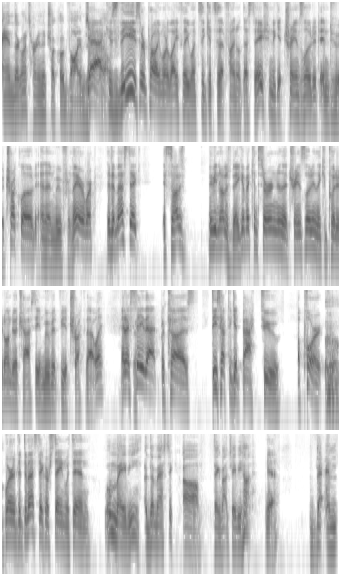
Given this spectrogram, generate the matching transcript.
and they're going to turn into truckload volumes. Yeah, well. because these are probably more likely once they get to that final destination to get transloaded into a truckload and then move from there. Where the domestic, it's not as maybe not as big of a concern in the transloading. They can put it onto a chassis and move it via truck that way. And I say that because these have to get back to a port where the domestic are staying within. Well, maybe a domestic uh, thing about JB Hunt. Yeah, That, and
